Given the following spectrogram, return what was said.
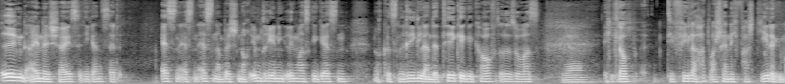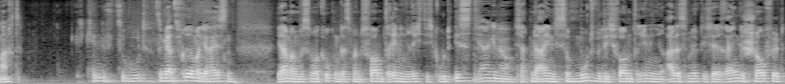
irgendeine Scheiße die ganze Zeit essen, essen, essen, am besten noch im Training irgendwas gegessen, noch kurz einen Riegel an der Theke gekauft oder sowas. Ja. Ich glaube, die Fehler hat wahrscheinlich fast jeder gemacht. Ich kenne das zu gut. Zu mir hat es früher immer geheißen, ja, man muss immer gucken, dass man vor dem Training richtig gut isst. Ja, genau. Ich habe mir eigentlich so mutwillig vor dem Training alles Mögliche reingeschaufelt.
